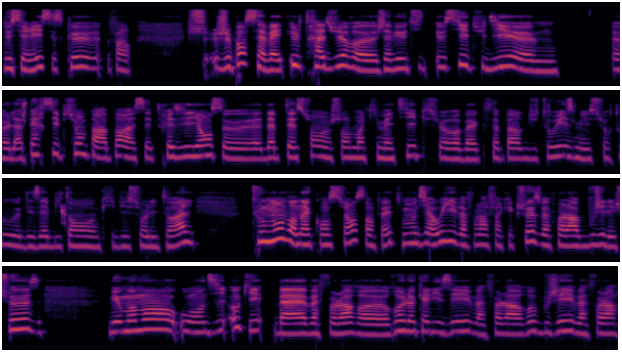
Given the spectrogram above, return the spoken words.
de séries. C'est ce que, enfin, je, pense que ça va être ultra dur. J'avais aussi étudié la perception par rapport à cette résilience, adaptation au changement climatique sur, bah, que ça parle du tourisme et surtout des habitants qui vivent sur le littoral. Tout le monde en a conscience, en fait. Tout le monde dit: «Ah oui, il va falloir faire quelque chose, il va falloir bouger les choses». Mais au moment où on dit: «OK, bah, va falloir, relocaliser, va falloir rebouger, va falloir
